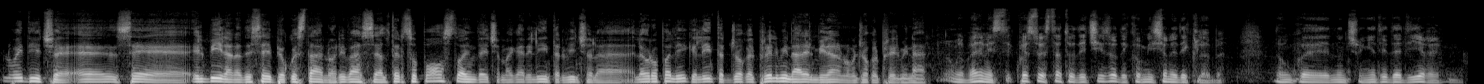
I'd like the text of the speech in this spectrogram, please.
Lui dice eh, se il Milan ad esempio quest'anno arrivasse al terzo posto e invece magari l'Inter vince la, l'Europa League, l'Inter gioca il preliminare e il Milan non gioca il preliminare. Va bene, questo è stato deciso da commissione dei club, dunque non c'è niente da dire.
